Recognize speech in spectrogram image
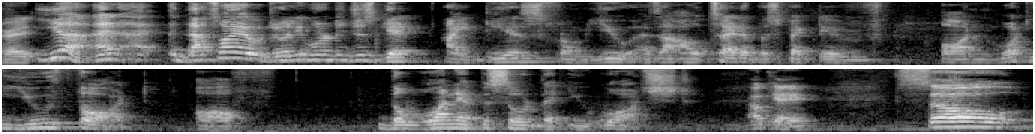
right? Yeah, and I, that's why I really wanted to just get ideas from you as an outsider perspective on what you thought of the one episode that you watched. Okay, so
